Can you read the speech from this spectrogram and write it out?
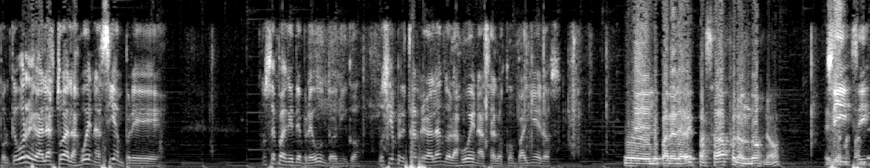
Porque vos regalás todas las buenas siempre. No sé para qué te pregunto, Nico. Vos siempre estás regalando las buenas a los compañeros. Eh, para la vez pasada fueron dos, ¿no? El sí, sí,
